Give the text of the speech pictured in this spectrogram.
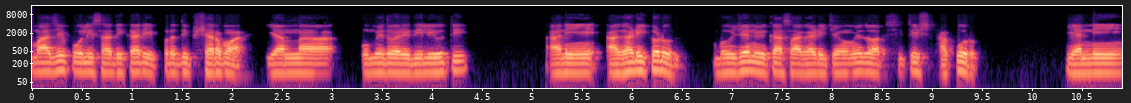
माजी पोलीस अधिकारी प्रदीप शर्मा यांना उमेदवारी दिली होती आणि आघाडीकडून बहुजन विकास आघाडीचे उमेदवार क्षितिश ठाकूर यांनी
